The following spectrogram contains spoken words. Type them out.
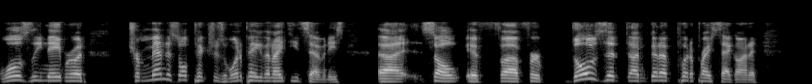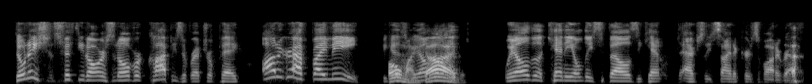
Wolseley neighborhood. Tremendous old pictures of Winnipeg in the 1970s. Uh, so if uh, for those that I'm going to put a price tag on it. Donations $50 and over, copies of RetroPeg, autographed by me. Because oh my we God. we all know Kenny only spells. He can't actually sign a cursive autograph.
